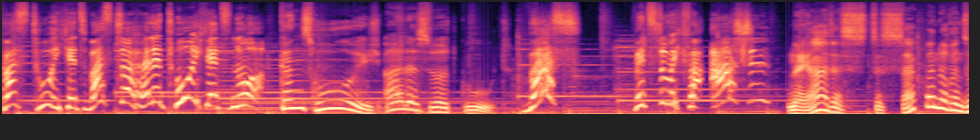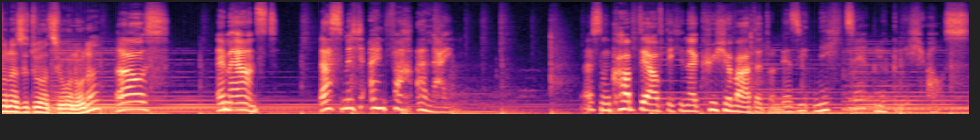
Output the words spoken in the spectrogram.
Was tue ich jetzt? Was zur Hölle tue ich jetzt nur? Ganz ruhig, alles wird gut. Was? Willst du mich verarschen? Naja, das, das sagt man doch in so einer Situation, oder? Raus. Im Ernst. Lass mich einfach allein. Da ist ein Kopf, der auf dich in der Küche wartet und der sieht nicht sehr glücklich aus.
